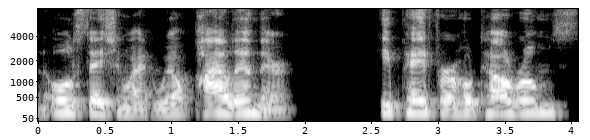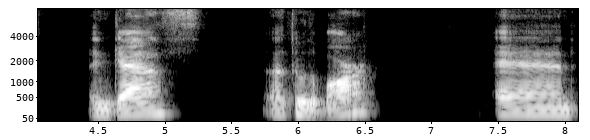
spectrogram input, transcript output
an old station wagon. We all piled in there. He paid for hotel rooms and gas uh, through the bar. And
